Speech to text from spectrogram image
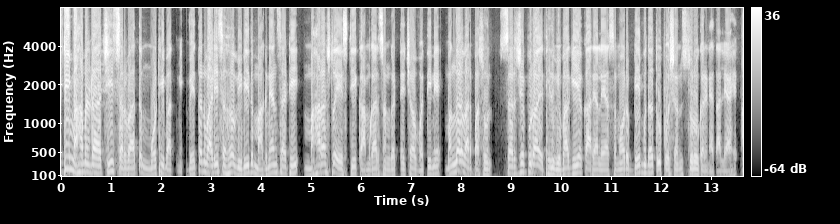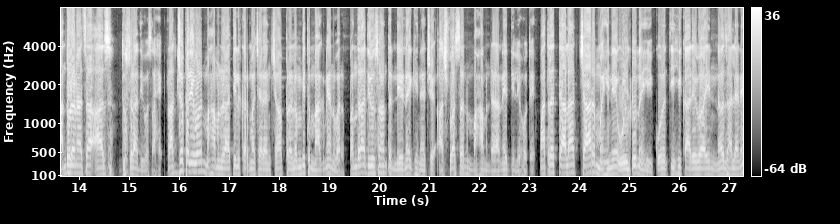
एसटी महामंडळाची सर्वात मोठी बातमी. वेतनवाढीसह विविध मागण्यांसाठी महाराष्ट्र एसटी कामगार संघटनेच्या वतीने मंगळवारपासून सर्जेपुरा येथील विभागीय कार्यालयासमोर बेमुदत उपोषण सुरू करण्यात आले आहे. आंदोलनाचा आज दुसरा दिवस आहे. राज्य परिवहन महामंडळातील कर्मचाऱ्यांच्या प्रलंबित मागण्यांवर पंधरा दिवसांत निर्णय घेण्याचे आश्वासन महामंडळाने दिले होते. मात्र त्याला चार महिने उलटूनही कोणतीही कार्यवाही न झाल्याने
